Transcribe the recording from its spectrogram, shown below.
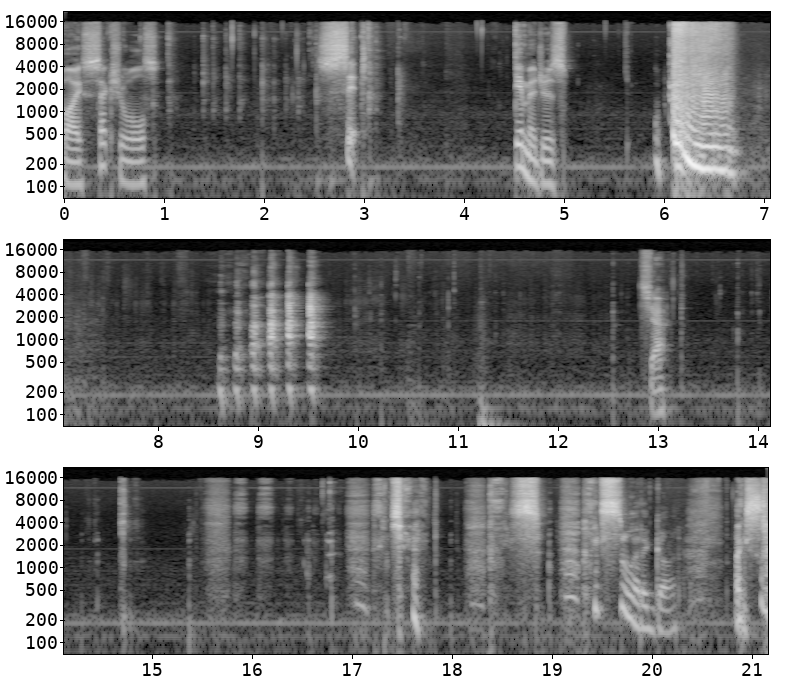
bisexuals sit? Images. Chat. Chat. I swear to God. I s-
